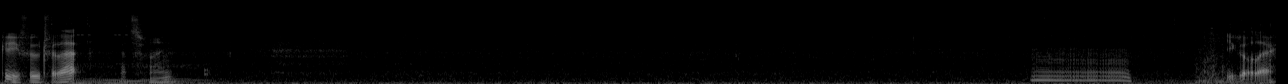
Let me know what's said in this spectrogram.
Give you food for that. That's fine. Mm, You go there.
